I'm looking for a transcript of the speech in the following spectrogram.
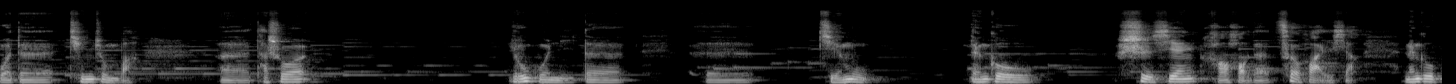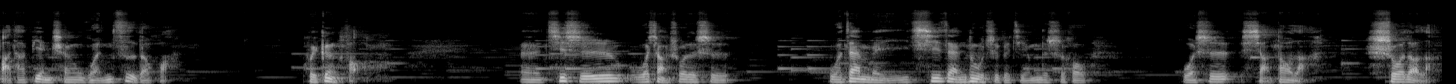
我的听众吧，呃，他说，如果你的呃节目能够事先好好的策划一下，能够把它变成文字的话。会更好。呃，其实我想说的是，我在每一期在录这个节目的时候，我是想到了，说到了。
